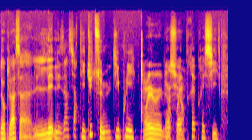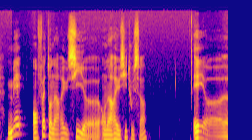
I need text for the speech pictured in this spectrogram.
Donc là, ça, les, les incertitudes se multiplient. Oui, oui, bien Donc, faut sûr. être très précis. Mais en fait, on a réussi, euh, on a réussi tout ça. Et euh,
